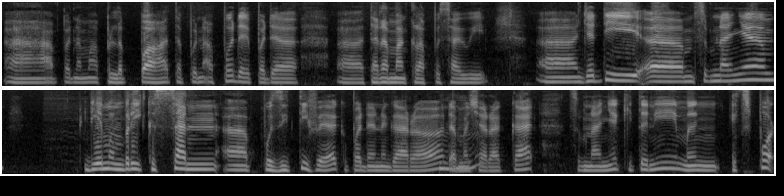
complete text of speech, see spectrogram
uh, apa nama pelepah ataupun apa daripada uh, tanaman kelapa sawit. Ah, jadi um, sebenarnya dia memberi kesan uh, positif ya kepada negara mm-hmm. dan masyarakat. Sebenarnya kita ni mengeksport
